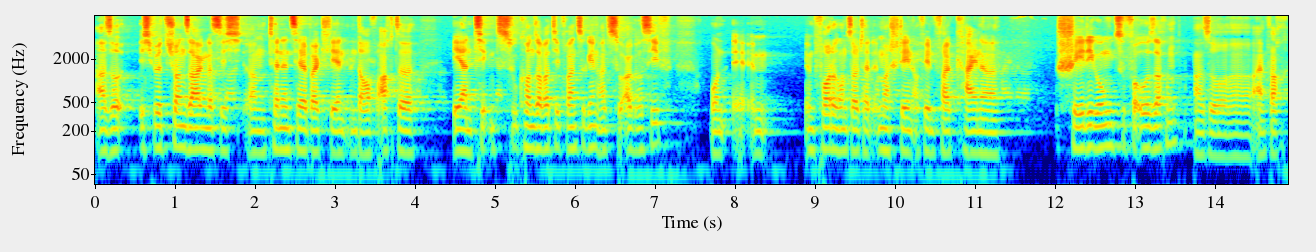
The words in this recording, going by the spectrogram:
Also ich würde schon sagen, dass ich ähm, tendenziell bei Klienten darauf achte, eher einen Ticken zu konservativ reinzugehen als zu aggressiv. Und äh, im, im Vordergrund sollte halt immer stehen, auf jeden Fall keine Schädigung zu verursachen. Also äh, einfach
